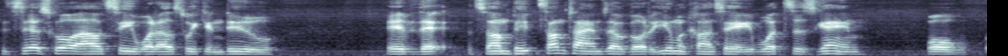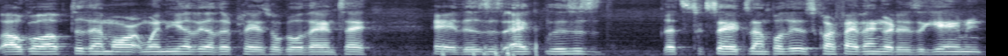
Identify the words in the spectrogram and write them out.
"Let's just go out see what else we can do." If they some sometimes they'll go to YumaCon and say, "What's this game?" Well, I'll go up to them, or any of the other players will go there and say, "Hey, this is this is let's say example this Cardfight Vanguard is a game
